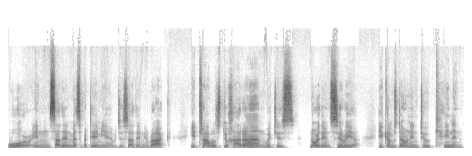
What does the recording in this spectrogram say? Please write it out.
Ur in southern Mesopotamia, which is southern Iraq. He travels to Haran, which is northern Syria. He comes down into Canaan,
